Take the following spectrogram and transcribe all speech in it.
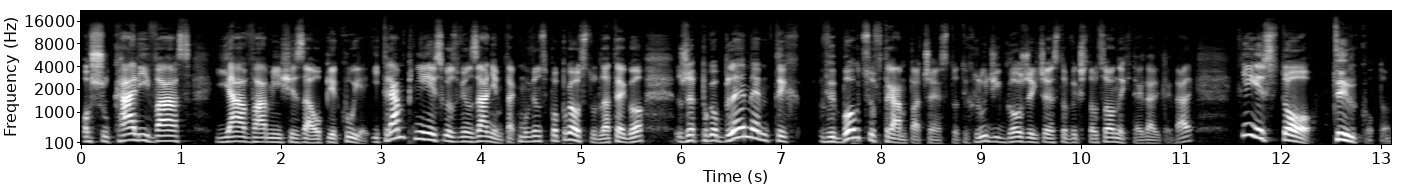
oszukali was, ja wami się zaopiekuję. I Trump nie jest rozwiązaniem, tak mówiąc po prostu, dlatego, że problemem tych wyborców Trumpa często, tych ludzi gorzej często wykształconych itd., tak itd., tak nie jest to tylko to,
